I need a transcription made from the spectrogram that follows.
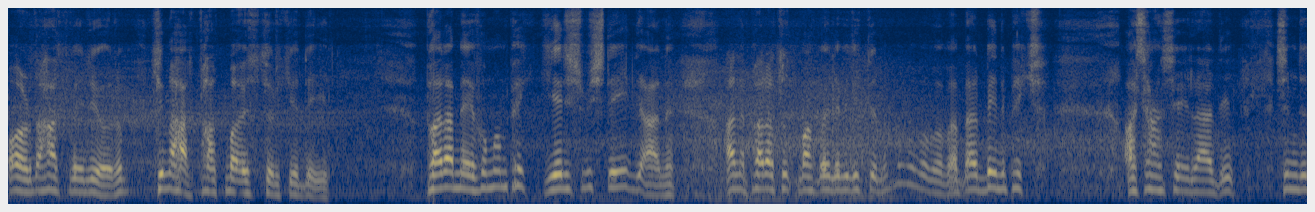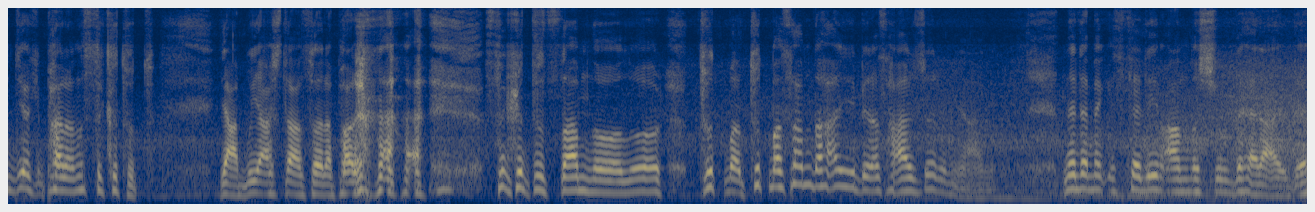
Orada hak veriyorum. Kime hak? Fatma Öztürk'e değil. Para mevhumum pek gelişmiş değil yani. Hani para tutmak böyle biriktirmek ben beni pek açan şeyler değil. Şimdi diyor ki paranı sıkı tut. Ya bu yaştan sonra para sıkı tutsam ne olur? Tutma, tutmasam daha iyi biraz harcarım yani. Ne demek istediğim anlaşıldı herhalde.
